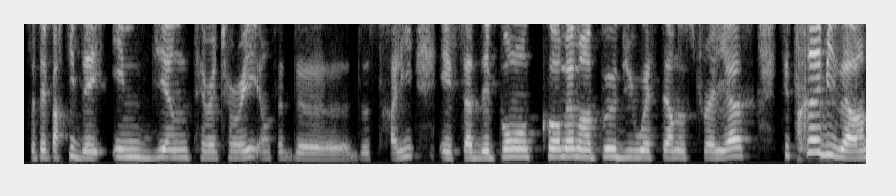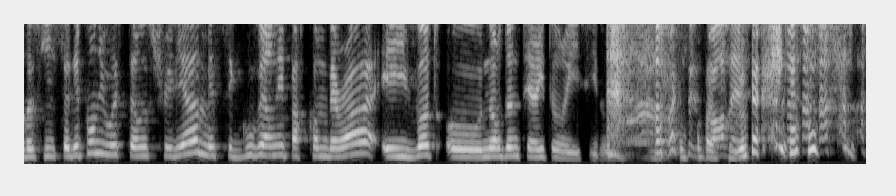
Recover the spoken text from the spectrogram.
Ça fait partie des Indian Territory, en fait, d'Australie. Et ça dépend quand même un peu du Western Australia. C'est très bizarre, hein, parce que ça dépend du Western Australia, mais c'est gouverné par Canberra et ils votent au Northern Territory ici. Donc, je, Ah c'est comprends tout.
